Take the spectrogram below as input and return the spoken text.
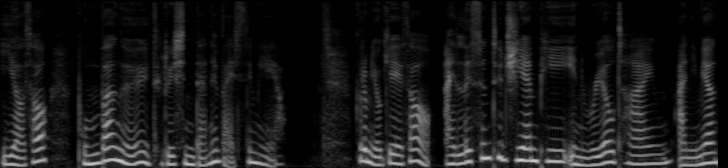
이어서 본방을 들으신다는 말씀이에요. 그럼 여기에서 I listen to GMP in real time 아니면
